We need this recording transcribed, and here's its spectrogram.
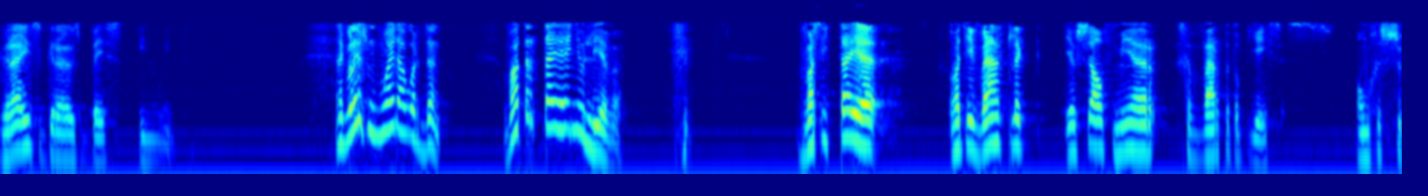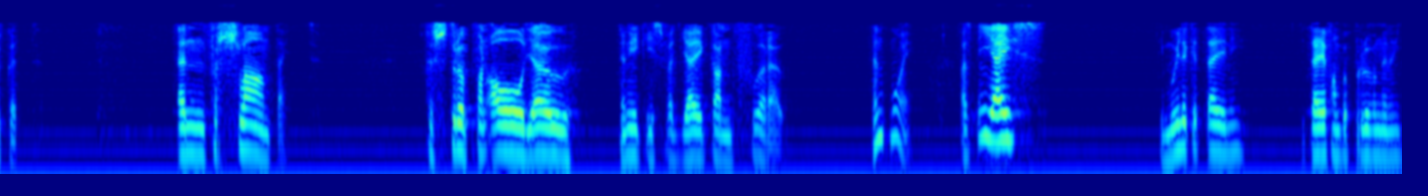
Grace grows best in winter. En ek wil eens mooi daaroor dink. Watter tye in jou lewe was die tye wat jy werklik jouself meer gewerp het op Jesus, om gesoek het in verslaandheid, gestroop van al jou dingetjies wat jy kan voorhou. Dink mooi. As nie jy's die moeilike tye nie, die tye van beproewinge nie.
